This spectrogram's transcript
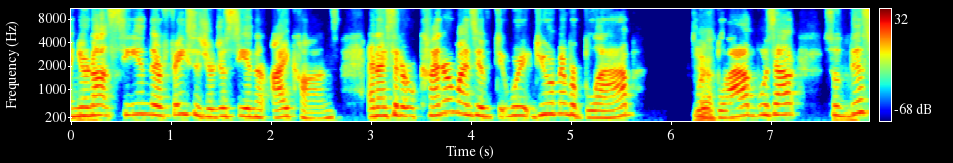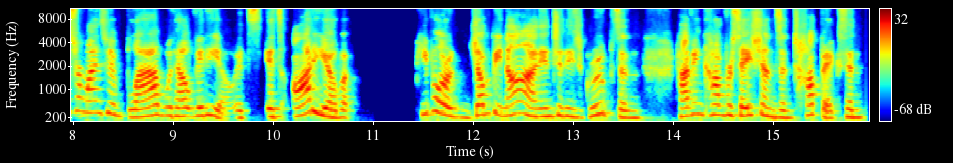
and you're not seeing their faces, you're just seeing their icons. And I said it kind of reminds me of do you remember Blab? When Yeah. Blab was out. So Mhm. this reminds me of Blab without video. It's it's audio, but people are jumping on into these groups and having conversations and topics and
